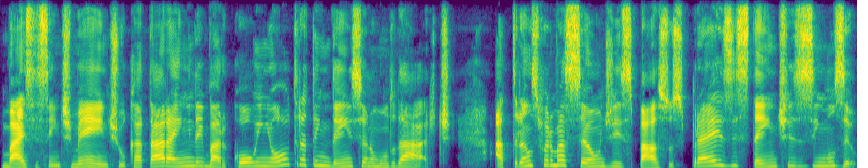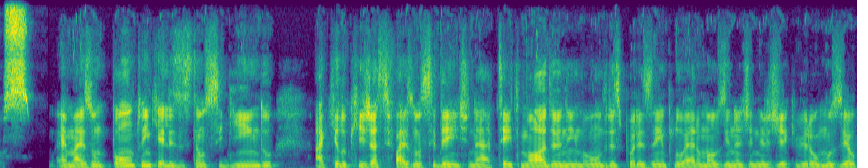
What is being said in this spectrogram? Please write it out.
Mais recentemente, o Catar ainda embarcou em outra tendência no mundo da arte: a transformação de espaços pré-existentes em museus. É mais um ponto em que eles estão seguindo aquilo que já se faz no Ocidente, né? A Tate Modern em Londres, por exemplo, era uma usina de energia que virou um museu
